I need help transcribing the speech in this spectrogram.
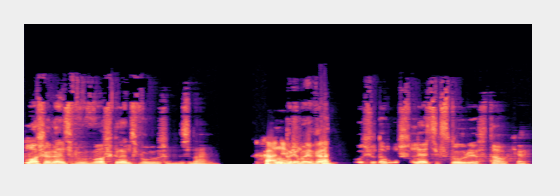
Может, когда-нибудь, может, когда-нибудь выложим, не знаю. Конечно. Ну, прибыль лучше, потому что у меня текстуры сталкер.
